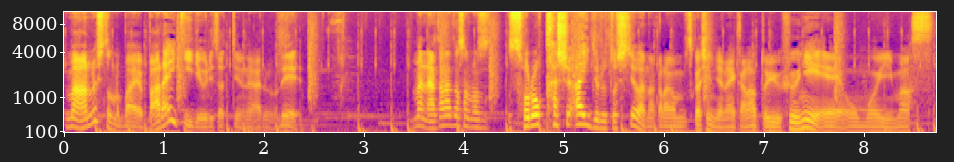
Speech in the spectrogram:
まああの人の場合はバラエティで売れたっていうのがあるので、まあなかなかそのソロ歌手アイドルとしてはなかなか難しいんじゃないかなというふうに、え思います。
